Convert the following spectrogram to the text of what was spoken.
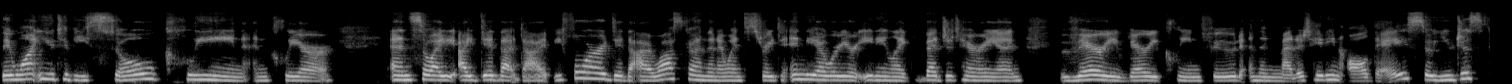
they want you to be so clean and clear. And so I, I did that diet before did the ayahuasca and then i went straight to india where you're eating like vegetarian very very clean food and then meditating all day. So you just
